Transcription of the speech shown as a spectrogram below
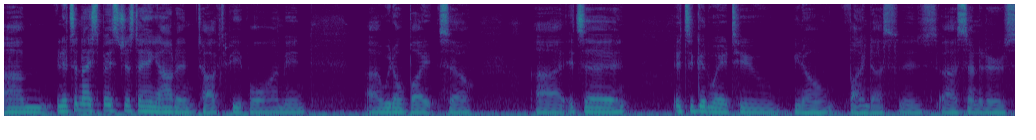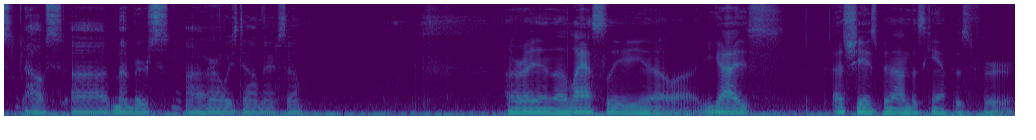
um, and it's a nice space just to hang out and talk to people. I mean, uh, we don't bite, so uh, it's a it's a good way to you know find us. Is uh, senators, House uh, members are always down there. So All right, and uh, lastly, you know, uh, you guys, SGA has been on this campus for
